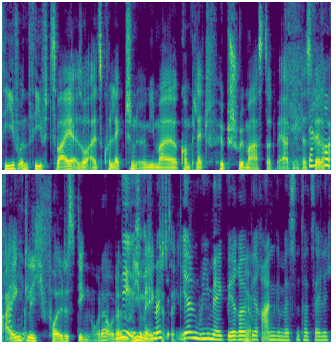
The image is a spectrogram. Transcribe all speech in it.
Thief und Thief 2 also als Collection irgendwie mal komplett hübsch remastert werden. Das wäre doch eigentlich voll das Ding, oder? Oder nee, ein Remake ich, ich möchte, tatsächlich. Ja, ein Remake wäre, ja. wäre angemessen tatsächlich.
